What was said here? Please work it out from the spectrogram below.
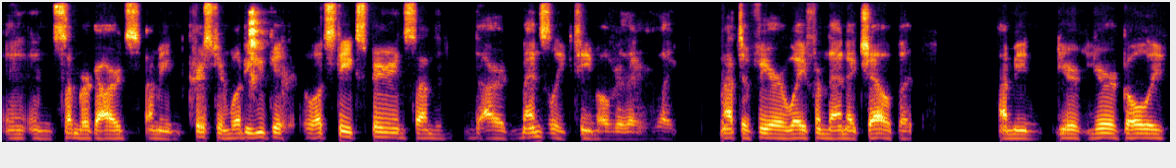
in, in some regards, I mean, Kristian, what do you get? What's the experience on the, our men's league team over there? Like, not to veer away from the NHL, but I mean, you're you're a goalie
